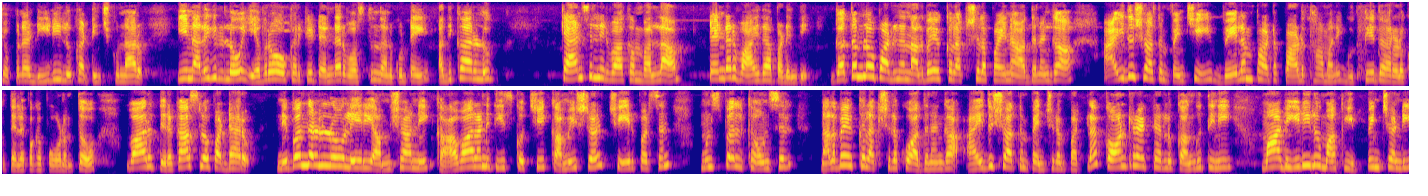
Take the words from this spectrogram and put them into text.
చొప్పున డీడీలు కట్టించుకున్నారు. ఈ నలుగురిలో ఎవరో ఒకరికి టెండర్ వస్తుందనుకుంటే అధికారులు క్యాన్సిల్ నిర్వాకం వల్ల టెండర్ వాయిదా పడింది. గతంలో పాడిన నలభై ఒక్క లక్షల పైన అదనంగా ఐదు శాతం పెంచి వేలం పాట పాడుతామని గుత్తేదారులకు తెలపకపోవడంతో వారు తిరకాసులో పడ్డారు. నిబంధనలో లేని అంశాన్ని కావాలని తీసుకొచ్చి కమిషనర్ చైర్పర్సన్ మున్సిపల్ కౌన్సిల్ నలభై ఒక్క లక్షలకు అదనంగా ఐదు శాతం పెంచడం పట్ల కాంట్రాక్టర్లు కంగు తిని మా డీడీలు మాకు ఇప్పించండి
